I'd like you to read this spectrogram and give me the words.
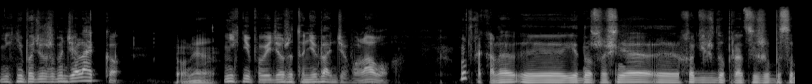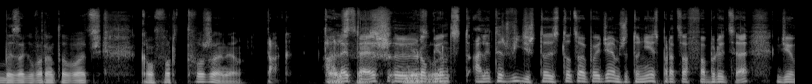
Nikt nie powiedział, że będzie lekko. No nie. Nikt nie powiedział, że to nie będzie bolało. No tak, ale y, jednocześnie y, chodzisz do pracy, żeby sobie zagwarantować komfort tworzenia. Tak ale też y, robiąc, ale też widzisz, to jest to, co ja powiedziałem, że to nie jest praca w fabryce, gdzie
